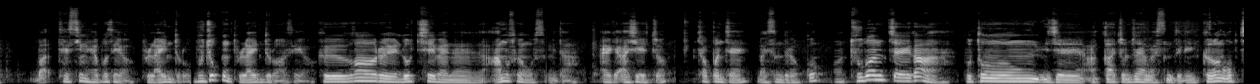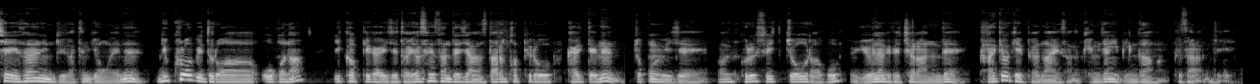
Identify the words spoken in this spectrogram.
테스팅 해보세요. 블라인드로. 무조건 블라인드로 하세요. 그거를 놓치면은 아무 소용 없습니다. 알, 아시겠죠? 첫 번째 말씀드렸고, 어, 두 번째가 보통 이제 아까 좀 전에 말씀드린 그런 업체의 사장님들 같은 경우에는 뉴클럽이 들어오거나 이 커피가 이제 더 이상 생산되지 않아서 다른 커피로 갈 때는 조금 이제 어, 그럴 수 있죠 라고 유연하게 대처를 하는데 가격의 변화에서는 굉장히 민감한 그 사람들이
